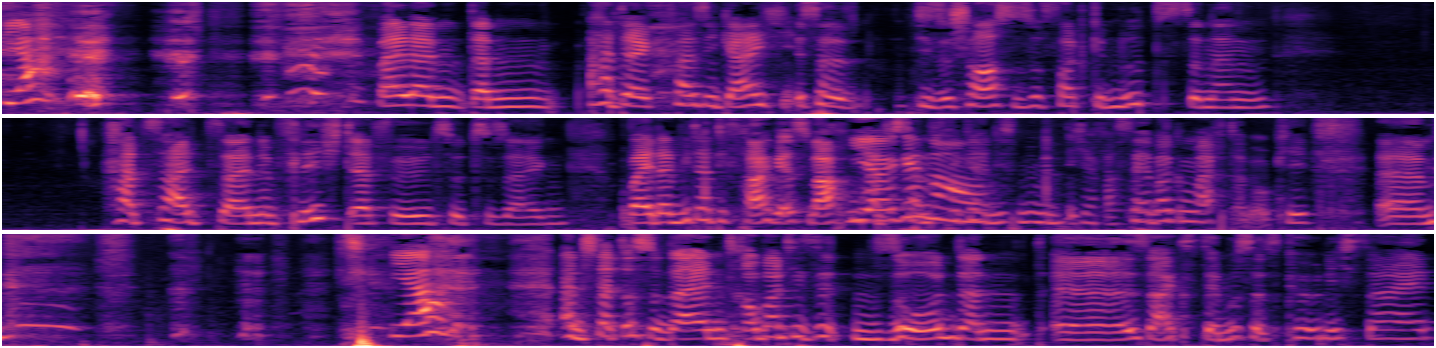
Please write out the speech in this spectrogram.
Ja. Weil dann, dann hat er quasi gar nicht, ist er diese Chance sofort genutzt, sondern hat halt seine Pflicht erfüllt, sozusagen. Wobei dann wieder die Frage ist, warum ja, hat genau. in diesem Moment nicht einfach selber gemacht, aber okay. Ähm. Ja. Anstatt dass du deinen traumatisierten Sohn dann äh, sagst, der muss jetzt König sein.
